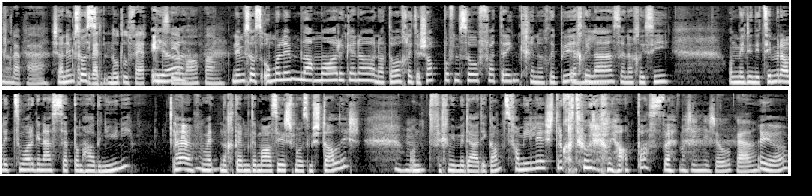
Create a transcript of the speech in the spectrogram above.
Ich glaube auch. Ist auch nicht so die werden nudelfertig ja, am Anfang. Nimm so ein Umlümmeln am Morgen an, noch da ein bisschen den Shop auf dem Sofa trinken, noch ein bisschen Bücher mhm. lesen, noch ein bisschen sein. Und wir tun jetzt immer alle zum Morgenessen etwa um halb neun. Äh, mhm. Nachdem der Mann das erste Mal aus dem Stall ist. Mhm. Und vielleicht müssen wir da die ganze Familienstruktur ein bisschen anpassen. Wahrscheinlich schon, gell? Ja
